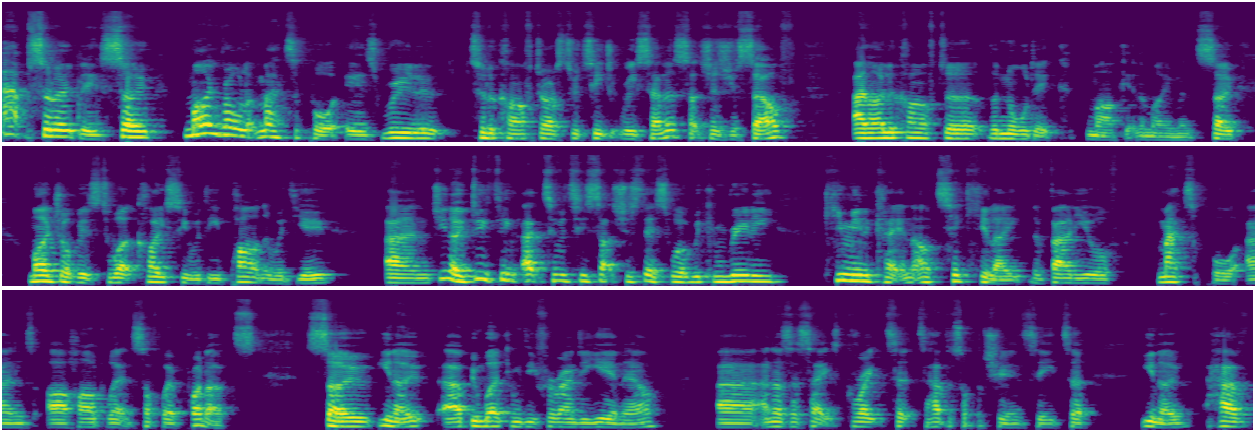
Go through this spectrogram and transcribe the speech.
absolutely. So my role at Matterport is really to look after our strategic resellers, such as yourself, and I look after the Nordic market at the moment. So my job is to work closely with you, partner with you, and you know do think activities such as this where we can really communicate and articulate the value of Matterport and our hardware and software products. So you know I've been working with you for around a year now, uh, and as I say, it's great to, to have this opportunity to you know have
